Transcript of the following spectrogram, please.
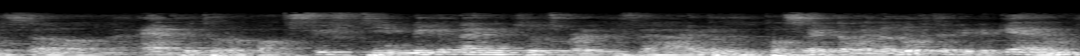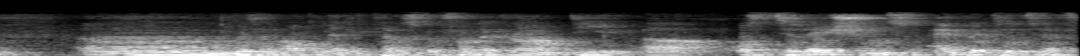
with an amplitude of about 15 millimagnitudes, relatively high amplitude pulsator. When I looked at it again, um, with an automatic telescope from the ground, the uh, oscillations, amplitudes have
